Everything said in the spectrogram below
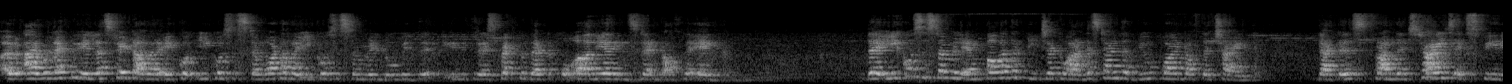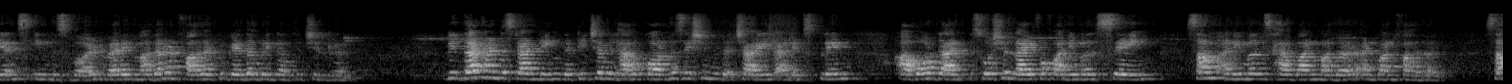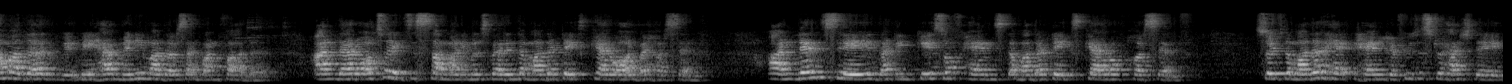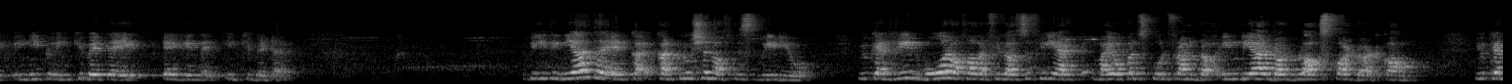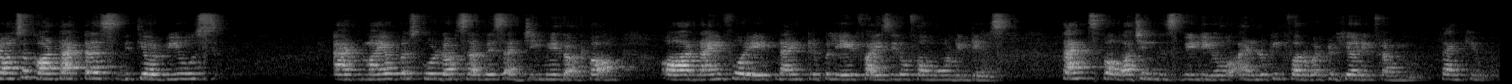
I would like to illustrate our eco ecosystem, what our ecosystem will do with, the, with respect to that earlier incident of the egg. The ecosystem will empower the teacher to understand the viewpoint of the child that is from the child's experience in this world wherein mother and father together bring up the children. With that understanding, the teacher will have a conversation with the child and explain about the social life of animals saying some animals have one mother and one father. Some other may have many mothers and one father. And there also exist some animals wherein the mother takes care all by herself. And then say that in case of hens, the mother takes care of herself. So if the mother hen refuses to hatch the egg, we need to incubate the egg in the incubator. We near the conclusion of this video. You can read more of our philosophy at myopenschoolfromindia.blogspot.com. You can also contact us with your views at myopenschool.service at gmail.com or 948 for more details. Thanks for watching this video and looking forward to hearing from you. Thank you.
